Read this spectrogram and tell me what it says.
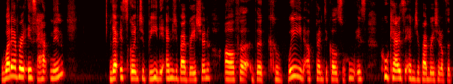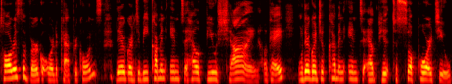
Whatever is happening, there is going to be the energy vibration of uh, the queen of pentacles who is who carries the energy vibration of the taurus the virgo or the capricorns. They're going to be coming in to help you shine okay? They're going to come in to help you to support you.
